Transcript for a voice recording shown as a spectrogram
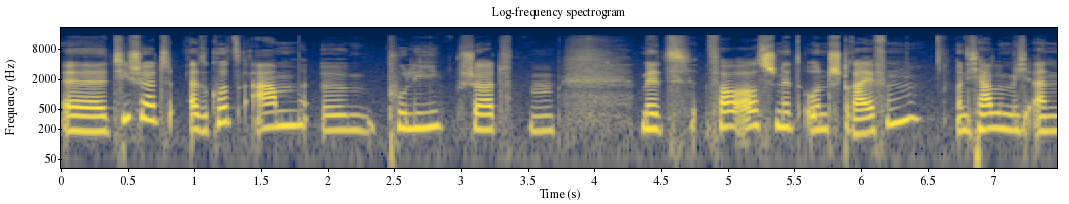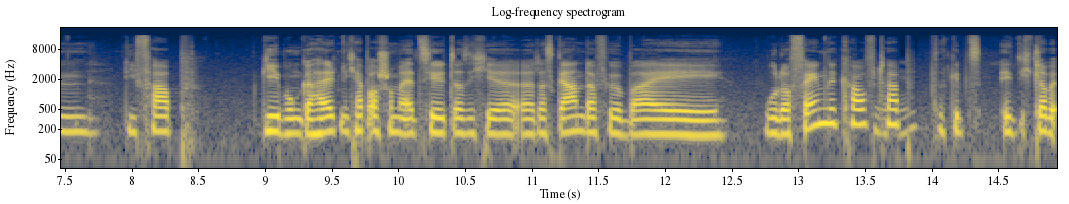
äh, T-Shirt, also Kurzarm, ähm, hm, mit V-Ausschnitt und Streifen. Und ich habe mich an die Farbgebung gehalten. Ich habe auch schon mal erzählt, dass ich hier äh, das Garn dafür bei Wood of Fame gekauft Mhm. habe. Da gibt's, ich glaube,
